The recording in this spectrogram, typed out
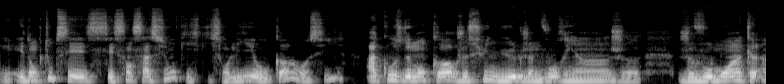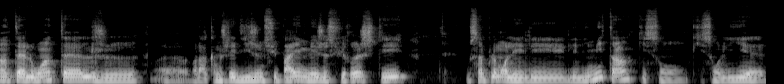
et, donc toutes ces, sensations qui, sont liées au corps aussi, à cause de mon corps, je suis nul, je ne vaux rien, je, je vaux moins qu'un tel ou un tel, je, euh, voilà, comme je l'ai dit, je ne suis pas aimé, je suis rejeté, ou simplement les, les, limites hein, qui, sont, qui sont liées,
